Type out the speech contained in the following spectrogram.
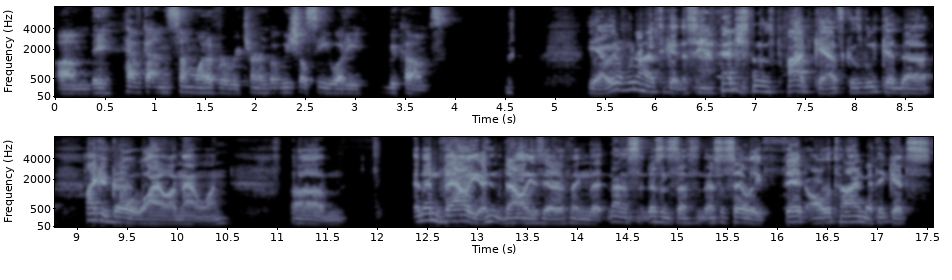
um, they have gotten somewhat of a return, but we shall see what he becomes. Yeah, we don't we don't have to get into Sam Hentges on this podcast because we could uh, I could go a while on that one. Um, and then value. I think value is the other thing that not, doesn't necessarily fit all the time. I think it's,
